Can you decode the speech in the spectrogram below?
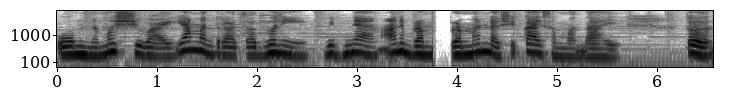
ओम नम शिवाय या मंत्राचा ध्वनी विज्ञान आणि ब्रह्म ब्रह्मांडाशी काय संबंध आहे? तर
